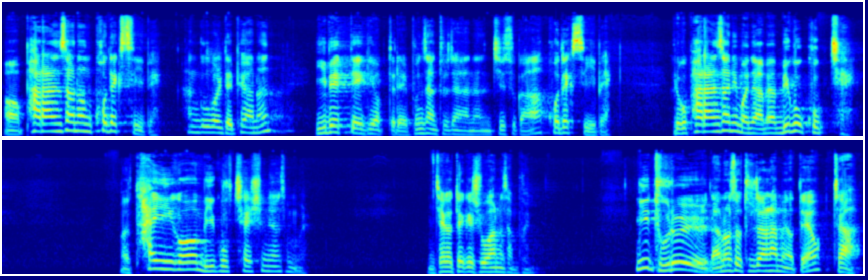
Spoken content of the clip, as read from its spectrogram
어, 파란 선은 코덱스 200. 한국을 대표하는 200대 기업들의 분산 투자하는 지수가 코덱스 200. 그리고 파란 선이 뭐냐면 미국 국채. 어, 타이거 미국채 10년 선물. 제가 되게 좋아하는 상품입니다. 이 둘을 나눠서 투자를 하면 어때요? 자,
